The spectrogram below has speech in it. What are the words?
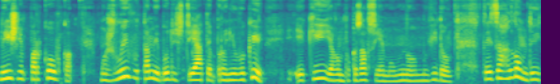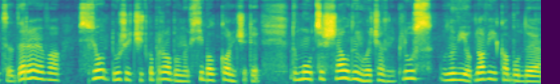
нижня парковка. Можливо, там і будуть стояти броньовики, які я вам показав в своєму минулому відео. Та й загалом, дивіться, дерева, все дуже чітко пророблено, всі балкончики. Тому це ще один величезний плюс в новій обнові, яка буде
